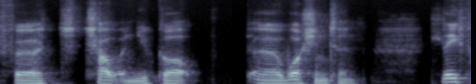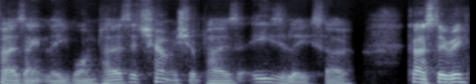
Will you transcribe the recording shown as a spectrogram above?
for Charlton, you've got uh, Washington. These players ain't League One players; they're Championship players easily. So, go on, Stevie.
